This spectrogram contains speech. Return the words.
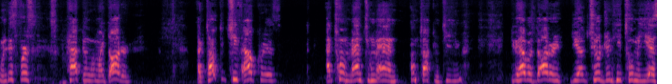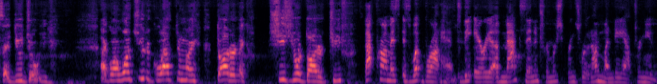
When this first happened with my daughter, I talked to Chief Alcaraz. I told him man to man, I'm talking to you. Do you have a daughter? Do you have children? He told me, Yes, I do, Joey. I go, I want you to go after my daughter like she's your daughter, Chief. That promise is what brought him to the area of Maxson and Trimmer Springs Road on Monday afternoon.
